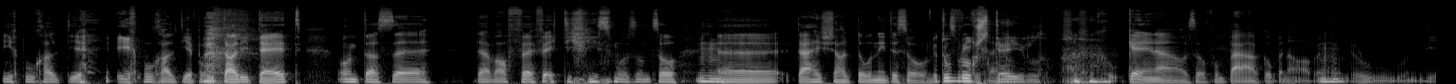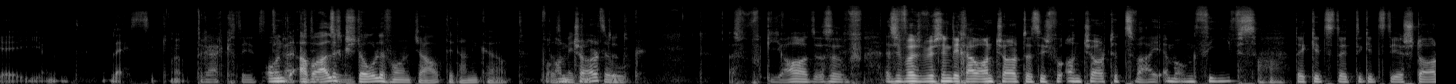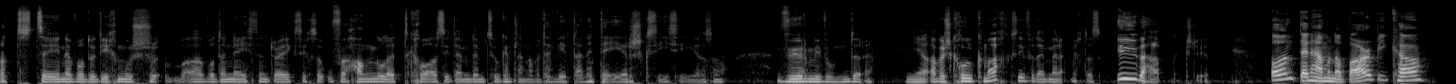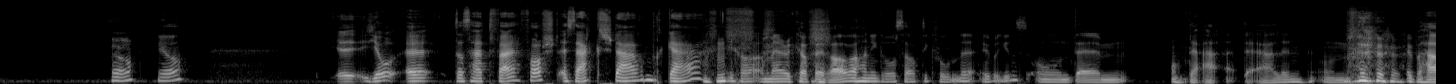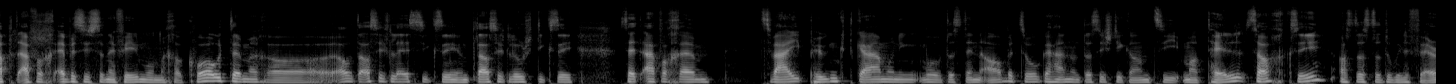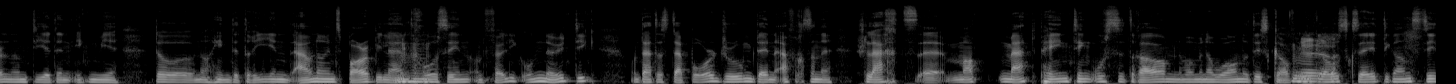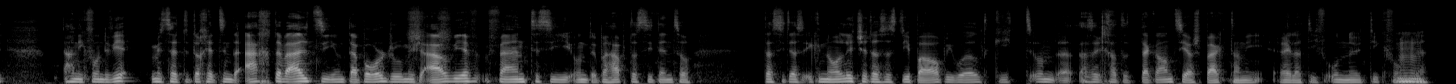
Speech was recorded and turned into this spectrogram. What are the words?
ich brauche halt die, ich brauche halt die Brutalität und das, äh, der Waffenfetischismus und so, äh, der ist halt hier nicht so. Und Du brauchst Scale. einfach cool. Genau, so vom Berg oben runter und uh, und yay und lässig. Ja, direkt jetzt. Und, direkt aber alles gestohlen von Uncharted, habe ich gehört. Von Das mit dem Uncharted? Zug. Also, Ja, also, es ist wahrscheinlich auch Uncharted, es ist von Uncharted 2 Among Thieves. Aha. Dort gibt es dort gibt's die Startszene, wo du dich musst, wo der Nathan Drake sich so aufhangelt quasi dem, dem Zug entlang. Aber der wird auch nicht der Erste gewesen sein. Also, würde mich wundern. Ja. Aber es war cool gemacht, gewesen, von dem her hat mich das überhaupt nicht gestört. Und dann haben wir noch Barbie gehabt. Ja, Ja. Äh, ja, äh, das hat fa fast einen 6 Stern gegeben. Ich habe America Ferrara habe ich großartig gefunden übrigens und ähm, und der, der Alan und überhaupt einfach eben es ist so ein Film, wo man kann quoten, man kann oh das ist lässig gewesen und das ist lustig gewesen. Es hat einfach ähm, zwei Punkte gegeben, wo, ich, wo das dann anbezogen haben. Und das ist die ganze Mattel-Sache gesehen, also dass da der Will Ferrell und die dann irgendwie da noch hinterdrein auch noch ins Barbie-Land gekommen sind und völlig unnötig. Und auch, dass der Boardroom dann einfach so ein schlechtes äh, Matt- Matte-Painting aussen dran, wo man noch Warner Discovery Ja, ja. groß sieht die ganze Zeit, habe ich gefunden, wie, wir sollten doch jetzt in der echten Welt sein. Und der Boardroom ist auch wie Fantasy. Und überhaupt, dass sie dann so dass sie das acknowledgen, dass es die Barbie World gibt und äh, also ich hatte den ganzen Aspekt habe ich relativ unnötig gefunden.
